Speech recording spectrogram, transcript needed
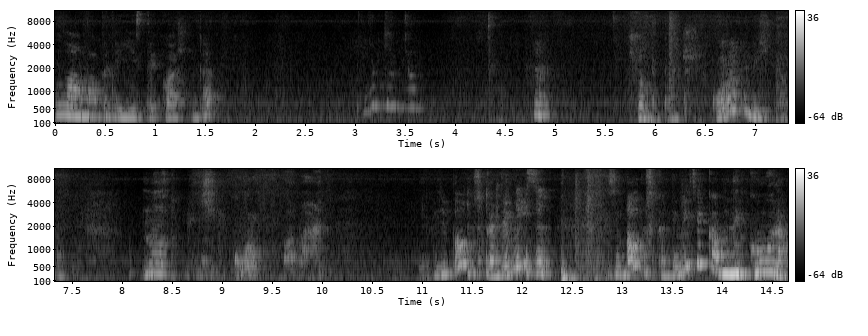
Лама буде їсти кашу, так? Да? Що ти там? Куру тобі ще треба? Ну, тобі ще куру. Опа. Кажи, бабушка, дивись. Бабушка, дивись, яка в мене кура.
